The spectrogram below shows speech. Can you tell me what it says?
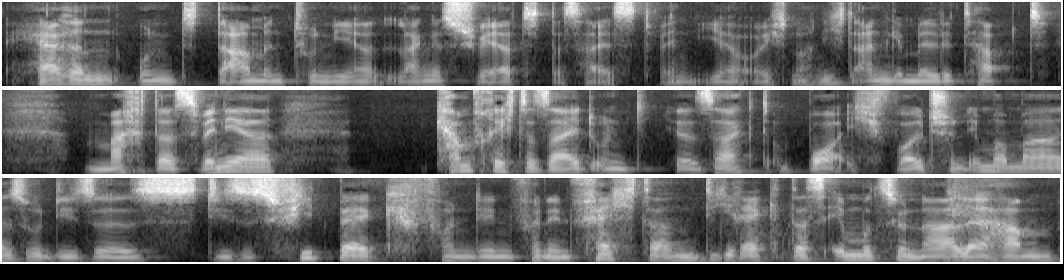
Herren- und Damenturnier, langes Schwert. Das heißt, wenn ihr euch noch nicht angemeldet habt, macht das. Wenn ihr Kampfrichter seid und ihr sagt, boah, ich wollte schon immer mal so dieses, dieses Feedback von den, von den Fechtern direkt das Emotionale haben,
